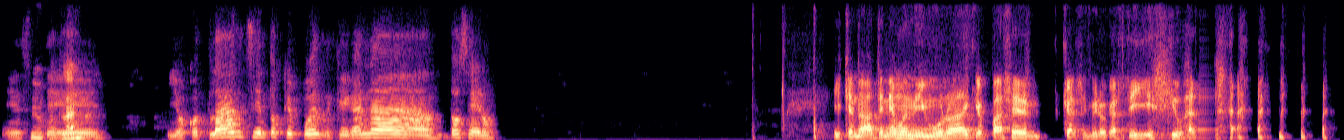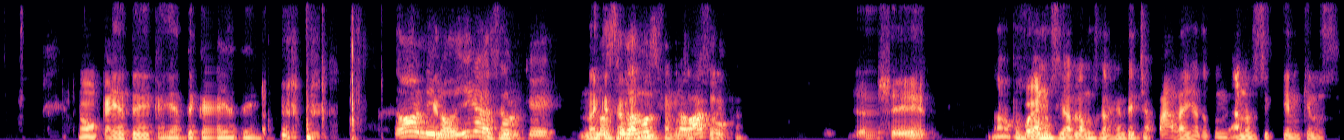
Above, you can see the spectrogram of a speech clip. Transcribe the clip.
Este, ¿Y Ocotlán? Y Ocotlán siento que puede, que gana 2-0. Y que nada, tenemos ninguno de que pase Casimiro Castillo y No, cállate, cállate, cállate. No, ni Que lo digas no porque No hay Nos que ser quedamos sin trabajo. ahorita. Ya sé. No, pues Bueno. vamos y hablamos con la gente de Chapala. Ya, ah, no sé si tienen quien nos,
